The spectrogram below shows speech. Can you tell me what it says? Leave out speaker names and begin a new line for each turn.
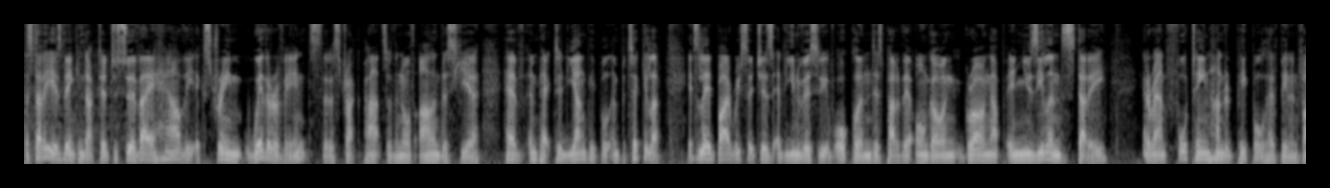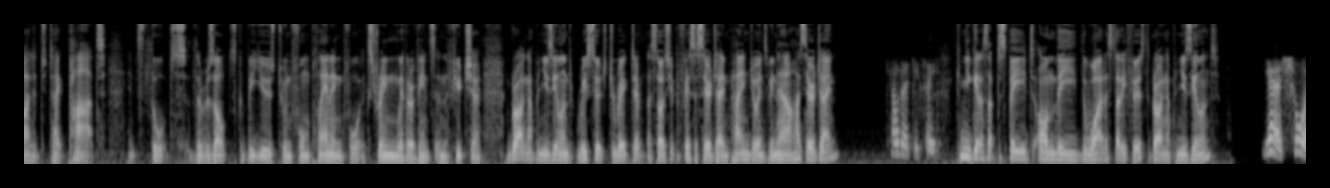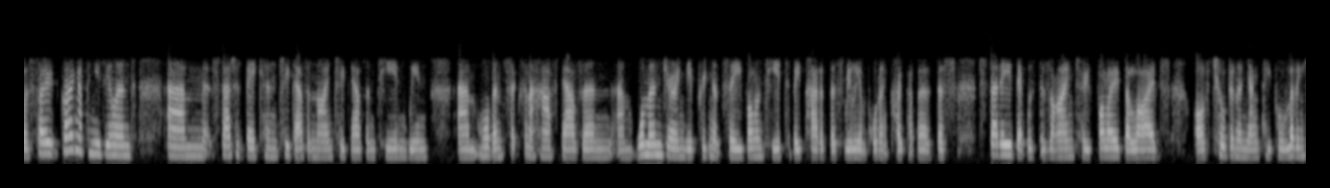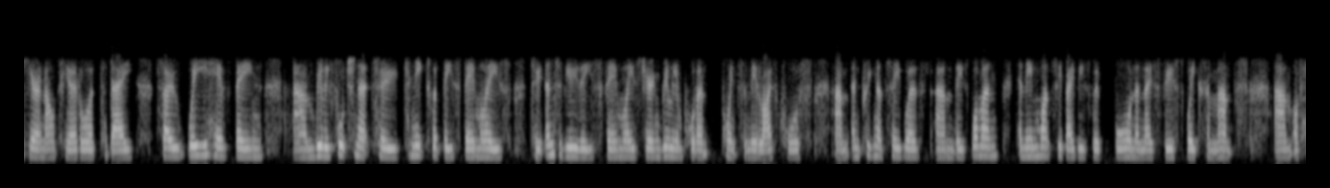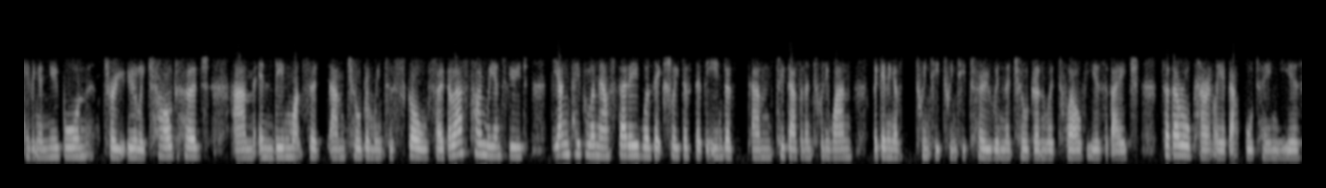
A study is being conducted to survey how the extreme weather events that have struck parts of the North Island this year have impacted young people in particular. It's led by researchers at the University of Auckland as part of their ongoing Growing Up in New Zealand study and around 1,400 people have been invited to take part. It's thought the results could be used to inform planning for extreme weather events in the future. Growing up in New Zealand, Research Director, Associate Professor Sarah Jane Paine joins me now. Hi, Sarah Jane.
Kia ora, Jesse.
Can you get us up to speed on the, the wider study first, the Growing Up in New Zealand?
Yeah, sure. So, Growing Up in New Zealand um, started back in 2009, 2010 when um, more than 6,500 um, women during their pregnancy volunteered to be part of this really important kaupapa, this study that was designed to follow the lives of children and young people living here in Aotearoa today. So we have been um, really fortunate to connect with these families, to interview these families during really important points in their life course um, in pregnancy with um, these women, and then once their babies were born in those first weeks and months um, of having a newborn through early childhood, um, and then once the um, children went to school. So the last time we interviewed the young people in our study was actually just at the end of um, 2021, beginning of 2022, when the children were 12 years of age. So they're all currently about 14 years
